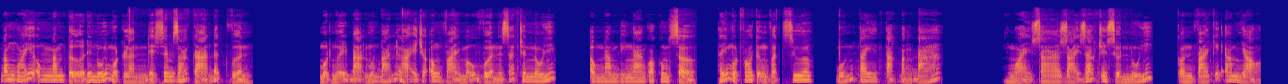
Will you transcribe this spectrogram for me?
Năm ngoái ông Năm Tử đến núi một lần để xem giá cả đất vườn. Một người bạn muốn bán lại cho ông vài mẫu vườn sát chân núi. Ông Năm đi ngang qua công sở, thấy một pho tượng vật xưa bốn tay tạc bằng đá. Ngoài ra dài rác trên sườn núi, còn vài cái am nhỏ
